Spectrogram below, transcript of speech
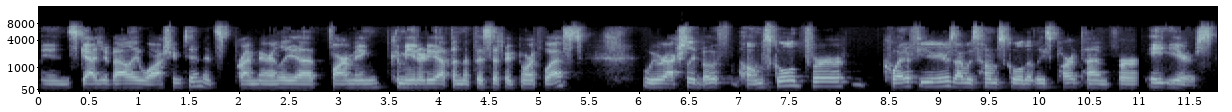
in Skagit Valley, Washington. It's primarily a farming community up in the Pacific Northwest. We were actually both homeschooled for quite a few years. I was homeschooled at least part time for eight years.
